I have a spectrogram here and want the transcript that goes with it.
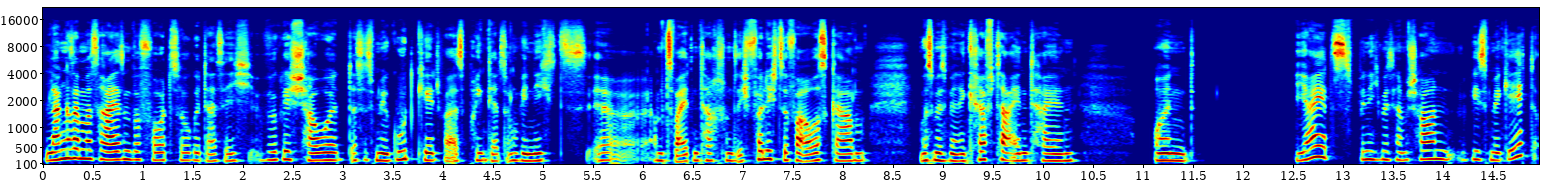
langsames Reisen bevorzuge, dass ich wirklich schaue, dass es mir gut geht, weil es bringt jetzt irgendwie nichts, äh, am zweiten Tag schon sich völlig zu verausgaben. Ich muss mir meine Kräfte einteilen. Und ja, jetzt bin ich ein bisschen am Schauen, wie es mir geht.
